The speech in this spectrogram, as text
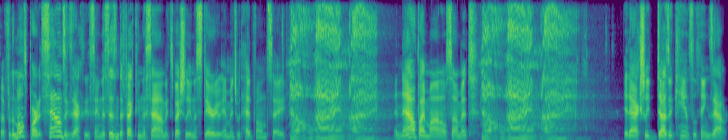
But for the most part, it sounds exactly the same. This isn't affecting the sound, especially in a stereo image with headphones, say. No, I'm. And now if I mono sum it, no, I'm. It actually doesn't cancel things out.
